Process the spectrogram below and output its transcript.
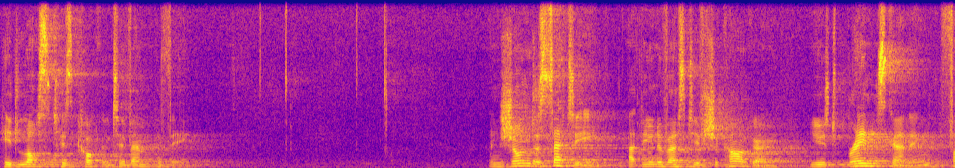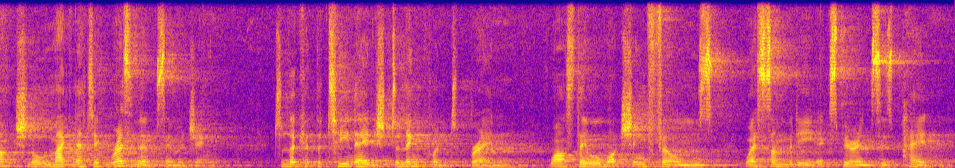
He'd lost his cognitive empathy. And Jean Decety at the University of Chicago used brain scanning, functional magnetic resonance imaging, to look at the teenage delinquent brain whilst they were watching films where somebody experiences pain,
